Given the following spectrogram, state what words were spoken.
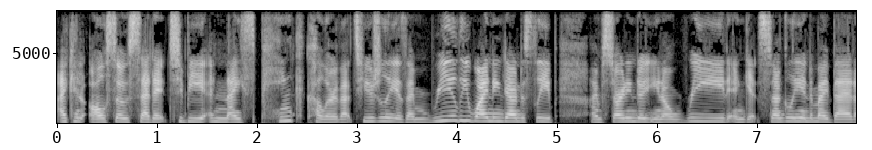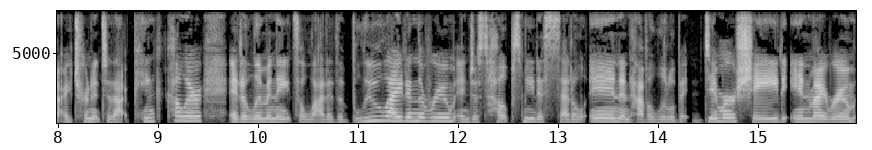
I can also set it to be a nice pink color. That's usually as I'm really winding down to sleep, I'm starting to, you know, read and get snugly into my bed. I turn it to that pink color. It eliminates a lot of the blue light in the room and just helps me to settle in and have a little bit dimmer shade in my room.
